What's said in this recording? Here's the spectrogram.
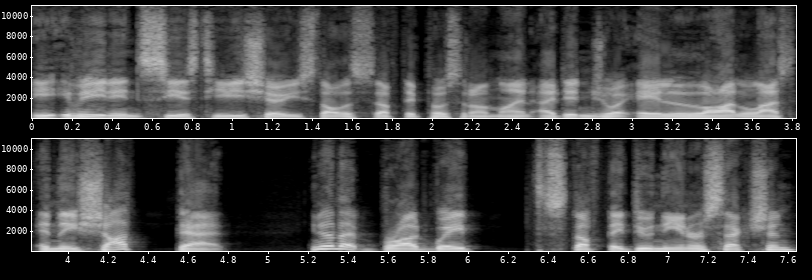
even if you didn't see his TV show, you saw the stuff they posted online. I did enjoy a lot of last, And they shot that, you know, that Broadway stuff they do in the intersection?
